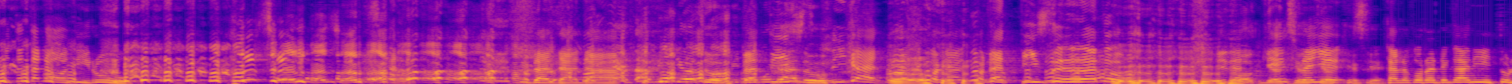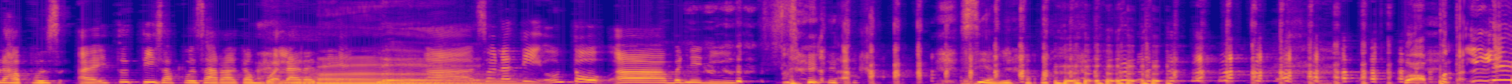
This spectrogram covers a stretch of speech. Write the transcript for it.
kita tak nak orang tiru. tu dah dah dah. Video tu, video dah budak tease tu. Kan? Kau dah, teaser tu. Dia, Okey, dia okey, sebenarnya okey, okey, okey. kalau korang dengar ni itulah apa uh, itu tease apa Sarah akan buat lah nanti. kan. Ah. Ah, so nanti untuk uh, benda ni Sial lah Buat apa tak boleh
